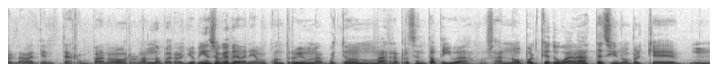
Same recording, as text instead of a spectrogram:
perdón que te interrumpa, no, Rolando, pero yo pienso que deberíamos construir una cuestión más representativa. O sea, no porque tú ganaste, sino porque mm,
